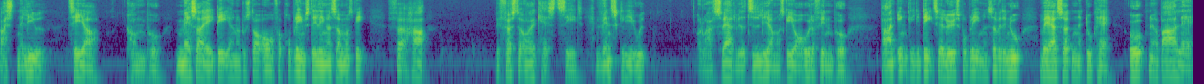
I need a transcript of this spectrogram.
resten af livet, til at komme på masser af idéer, når du står over for problemstillinger, som måske før har ved første øjekast set vanskelige ud, og du har haft svært ved tidligere måske overhovedet at finde på bare en enkelt idé til at løse problemet, så vil det nu være sådan, at du kan åbne og bare lade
